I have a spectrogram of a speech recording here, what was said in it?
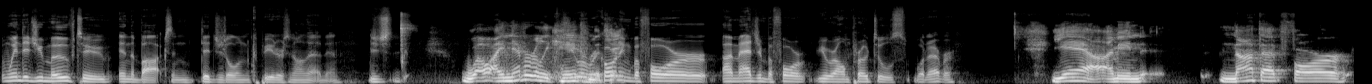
When did you move to in the box and digital and computers and all that? Then did you, Well, I never really came you were recording before? I imagine before you were on Pro Tools, whatever. Yeah, I mean, not that far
